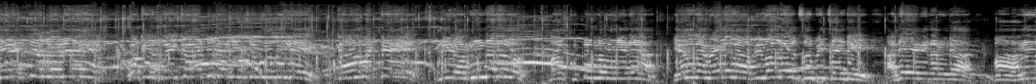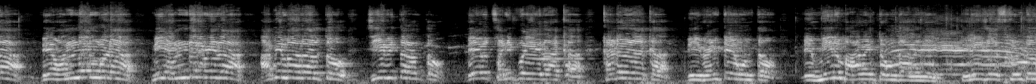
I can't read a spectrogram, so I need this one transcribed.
చరిత్రలోనే ఒక రికార్డుగా నిలిచిపోతుంది కాబట్టి మీరందరూ మా కుటుంబం మీద ఎల్ల వేళ అభిమానాలు చూపించండి. అదే విధంగా మా అన్న మేమందరం కూడా మీ అందరి మీద అభిమానాలతో జీవితాంతం మేము చనిపోయేదాకా కడదాకా మీ వెంటే ఉంటాం. మీరు మా వెంట ఉండాలని తెలియజేసుకుంటూ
